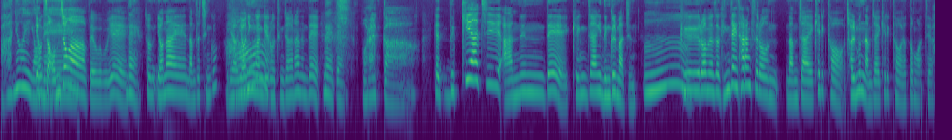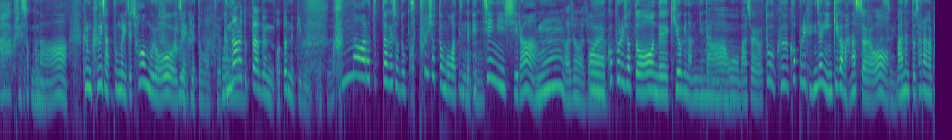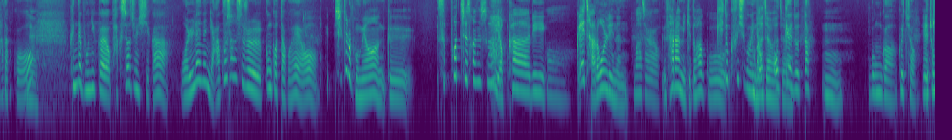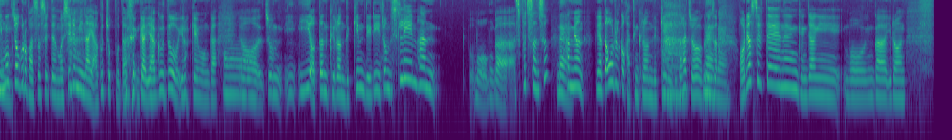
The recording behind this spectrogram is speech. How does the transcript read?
마녀의 연애. 여기서 엄정화 배우의 네. 좀 연하의 남자친구? 아. 연인 관계로 등장을 하는데 네, 네. 뭐랄까 그러니까 느끼하지 않은데 굉장히 능글맞은 음. 그러면서 굉장히 사랑스러운 남자의 캐릭터, 젊은 남자의 캐릭터였던 것 같아요. 아, 그랬었구나. 음. 그럼 그 작품을 이제 처음으로 이제 그랬던 것 같아요. 어. 금나라 뚝딱은 어떤 느낌이었어요? 금나라 뚝딱에서도 커플이셨던 것 같은데 음, 음. 백진희 씨랑 음, 맞아 맞아. 어, 네, 커플이셨던 네 기억이 납니다. 음. 어, 맞아요. 또 그 커플이 굉장히 인기가 많았어요. 맞습니다. 많은 또 사랑을 받았고. 네. 근데 보니까요, 박서준 씨가 원래는 야구 선수를 꿈꿨다고 해요. 실제로 보면 그 스포츠 선수 역할이 어. 꽤잘 어울리는 맞아요. 사람이기도 하고 키도 크시고 맞아, 맞아. 어깨도 딱 음. 뭔가 그렇죠. 예, 종목적으로 봤었을 때는 뭐 씨름이나 야구 쪽보다는 그러니까 야구도 이렇게 뭔가 어, 어좀이 이 어떤 그런 느낌들이 좀 슬림한 뭔가 스포츠 선수 네. 하면 그냥 떠오를 것 같은 그런 느낌이기도 아, 하죠. 그래서 네네. 네. 어렸을 때는 굉장히 뭔가 이런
